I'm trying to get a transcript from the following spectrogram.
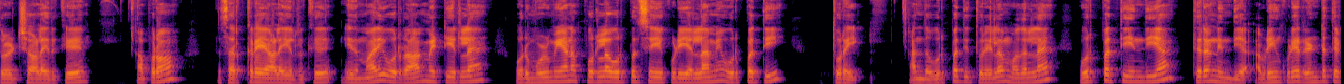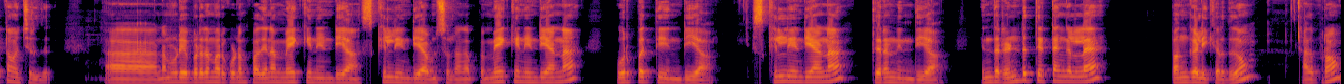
தொழிற்சாலை இருக்குது அப்புறம் சர்க்கரை ஆலை இருக்குது இது மாதிரி ஒரு ரா மெட்டீரியலை ஒரு முழுமையான பொருளாக உற்பத்தி செய்யக்கூடிய எல்லாமே உற்பத்தி துறை. அந்த உற்பத்தி துறையில் முதல்ல உற்பத்தி இந்தியா திறன் இந்தியா அப்படிங்கக்கூடிய ரெண்டு திட்டம் வச்சுருது. நம்முடைய பிரதமர் கூட பார்த்தீங்கன்னா make in India skill India அப்படின்னு சொல்கிறாங்க இப்போ மேக் இன் இந்தியானா உற்பத்தி இந்தியா ஸ்கில் இந்தியானா திறன் இந்தியா. இந்த ரெண்டு திட்டங்களில் பங்களிக்கிறதும் அதுக்கப்புறம்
